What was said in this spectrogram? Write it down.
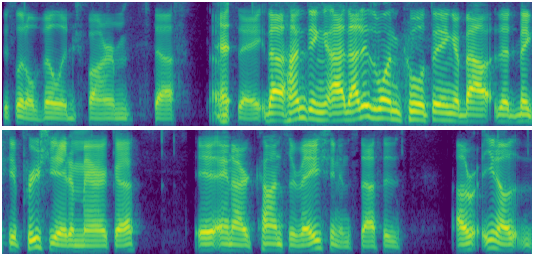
this little village farm stuff. I would Uh, say the hunting. Uh, that is one cool thing about that makes you appreciate America and our conservation and stuff. Is uh, you know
